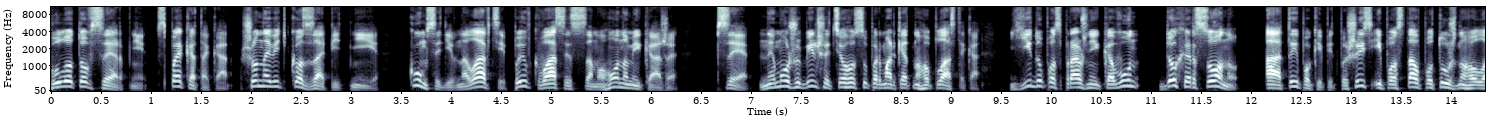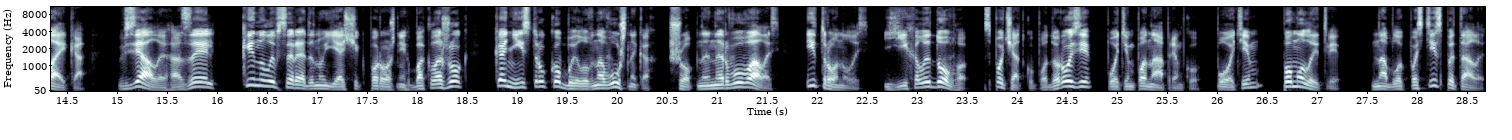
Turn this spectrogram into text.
Було то в серпні, спека така, що навіть коза пітніє. Кум сидів на лавці, пив квас із самогоном і каже: Все, не можу більше цього супермаркетного пластика. Їду по справжній кавун до Херсону. А ти поки підпишись і постав потужного лайка. Взяли газель, кинули всередину ящик порожніх баклажок, каністру кобилу в навушниках, щоб не нервувалась, і тронулись. Їхали довго. Спочатку по дорозі, потім по напрямку, потім по молитві. На блокпості спитали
